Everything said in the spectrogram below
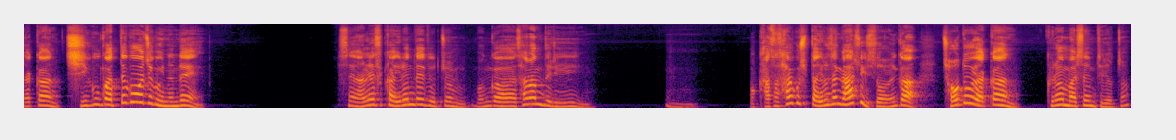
약간 지구가 뜨거워지고 있는데 알래스카 이런 데도 좀 뭔가 사람들이 음, 뭐 가서 살고 싶다 이런 생각 할 수 있어. 그러니까 저도 약간 그런 말씀 드렸죠.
